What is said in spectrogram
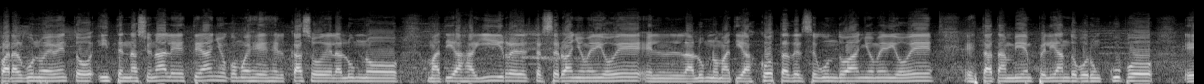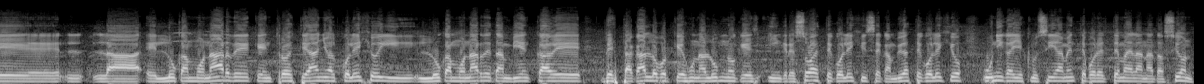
para algunos eventos internacionales este año, como es el caso del alumno Matías Aguirre del tercero año medio B, el alumno Matías Costas del segundo año medio B, está también peleando por un cupo eh, el Lucas Monarde que entró este año al colegio y Lucas Monarde también cabe destacarlo porque es un alumno que ingresó a este colegio y se cambió a este colegio única y exclusivamente por el tema de la natación.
